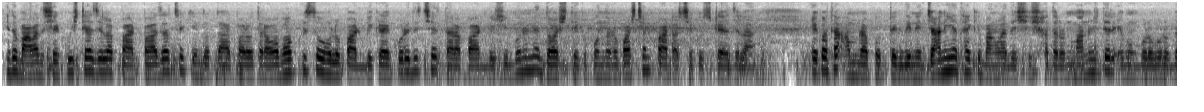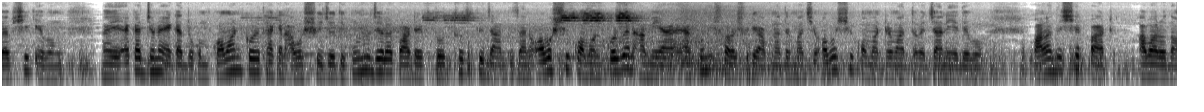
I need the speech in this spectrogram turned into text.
কিন্তু বাংলাদেশের কুষ্টিয়া জেলার পাট পাওয়া যাচ্ছে, কিন্তু তারপরেও তারা অভাবগ্রস্ত হলো পাট বিক্রয় করে দিচ্ছে, তারা পাট বেশি বনে নেয় দশ থেকে পনেরো পার্সেন্ট পাট আছে কুষ্টিয়া জেলা। একথা আমরা প্রত্যেক দিনে জানিয়ে থাকি। বাংলাদেশের সাধারণ মানুষদের এবং বড় বড় ব্যবসায়িক এবং একার জন্য এক এক রকম কমেন্ট করে থাকেন। অবশ্যই যদি কোনো জেলার পার্টের তথ্য যদি জানতে চান, অবশ্যই কমান্ড করবেন। আমি এখনই সরাসরি আপনাদের মাঝে অবশ্যই কমেন্টের মাধ্যমে জানিয়ে দেব। বাংলাদেশের পাট আবারও দাম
